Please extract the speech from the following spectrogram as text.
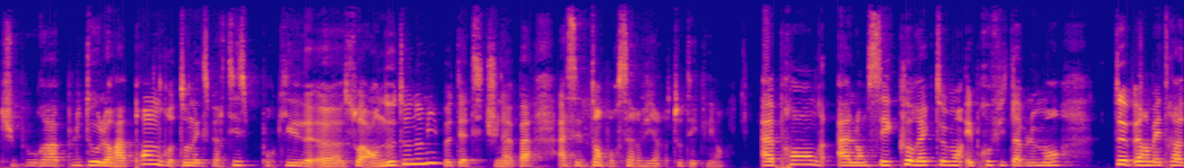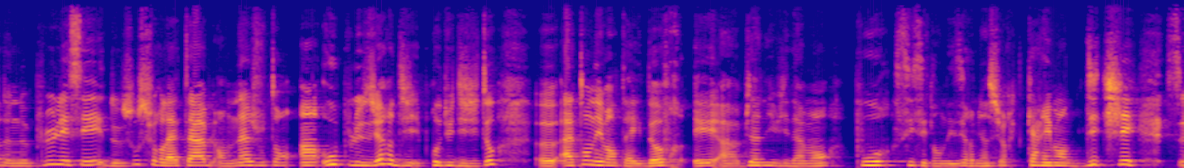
tu pourras plutôt leur apprendre ton expertise pour qu'ils euh, soient en autonomie, peut-être si tu n'as pas assez de temps pour servir tous tes clients. Apprendre à lancer correctement et profitablement te permettra de ne plus laisser de sous sur la table en ajoutant un ou plusieurs produits digitaux euh, à ton éventail d'offres et euh, bien évidemment pour, si c'est ton désir bien sûr, carrément ditcher ce,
